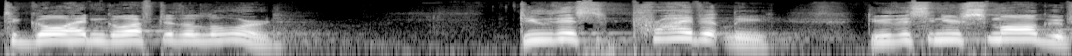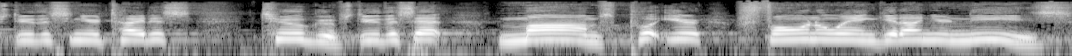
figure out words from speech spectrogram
to go ahead and go after the Lord. Do this privately. Do this in your small groups. Do this in your Titus 2 groups. Do this at moms. Put your phone away and get on your knees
